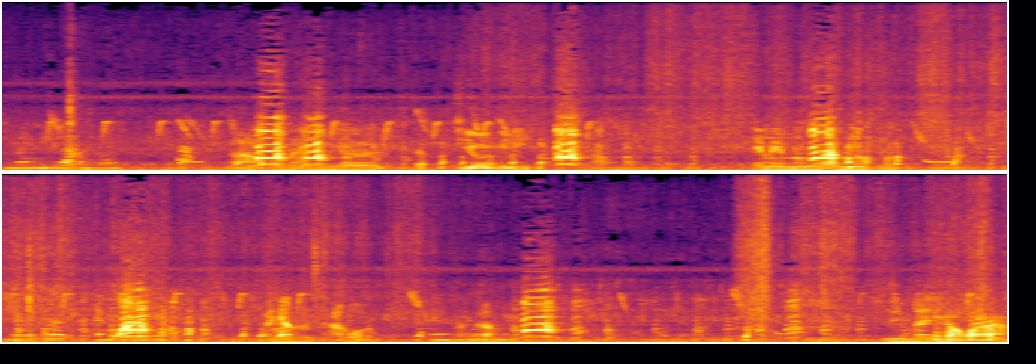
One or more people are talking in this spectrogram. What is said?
Hôm nay anh đi làm không? À, hôm nay anh ờ, chắc chiều em mới đi. Em em ăn đi. Anh có ăn đi. Anh ăn sáng rồi. Em Anh ăn. Đi hôm nay đi học à?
